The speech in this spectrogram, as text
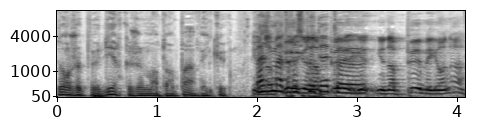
dont je peux dire que je ne m'entends pas avec eux. Là, je m'adresse peut-être. Il y en a peu, mais il y en a.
